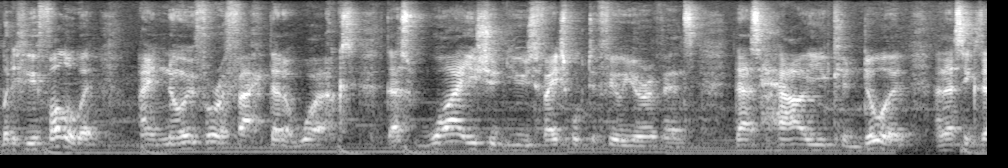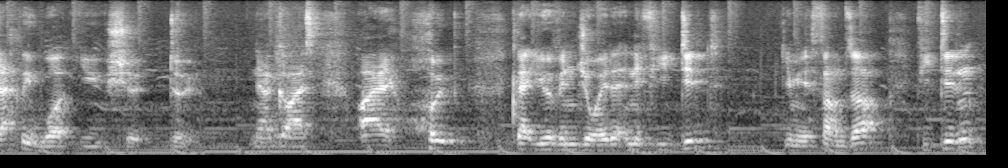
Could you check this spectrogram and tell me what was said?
But if you follow it, I know for a fact that it works. That's why you should use Facebook to fill your events. That's how you can do it, and that's exactly what you should do. Now guys, I hope that you have enjoyed it, and if you did, give me a thumbs up. If you didn't,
